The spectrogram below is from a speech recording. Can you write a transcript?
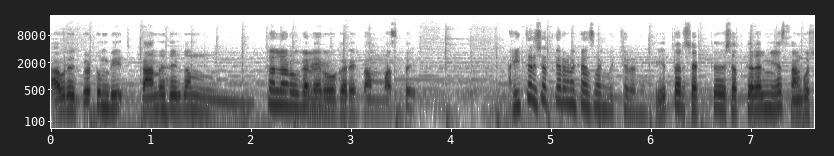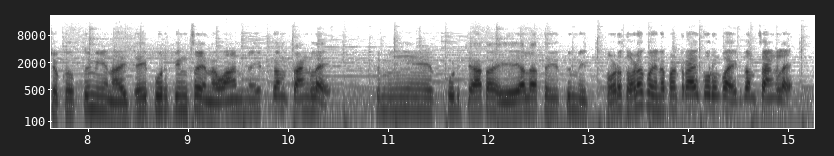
आवरेज भेटून बी कांद्याचे एकदम कलर कलर वगैरे वगैरे एकदम मस्त आहे. इतर शेतकऱ्यांना काय सांगू तुम्ही? इतर शेत शेतकऱ्यांना मी हेच सांगू शकतो. तुम्ही ना जयपूर पिंकचं आहे ना वाहन एकदम चांगलं आहे. तुम्ही पुढचे आता याला तर तुम्ही थोडं थोडं होईना पण ट्राय करून पहा एकदम चांगलं आहे.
